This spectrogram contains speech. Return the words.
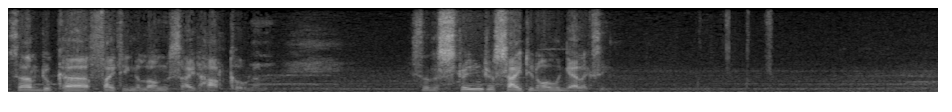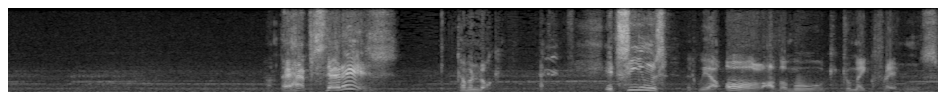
Sardaukar fighting alongside Harkonnen. Is there a stranger sight in all the galaxy? Perhaps there is. Come and look. It seems that we are all of a mood to make friends.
